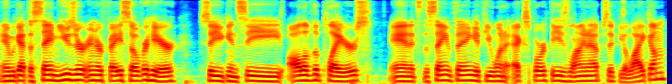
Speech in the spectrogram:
And we got the same user interface over here. So you can see all of the players. And it's the same thing if you want to export these lineups if you like them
